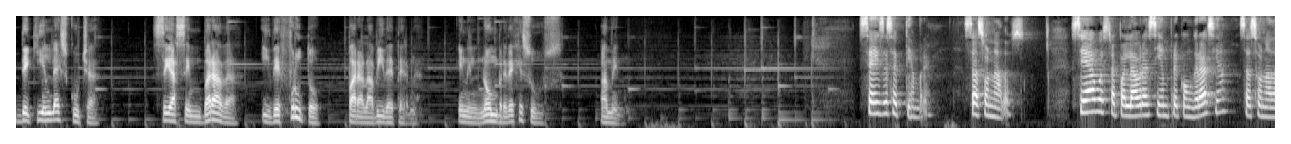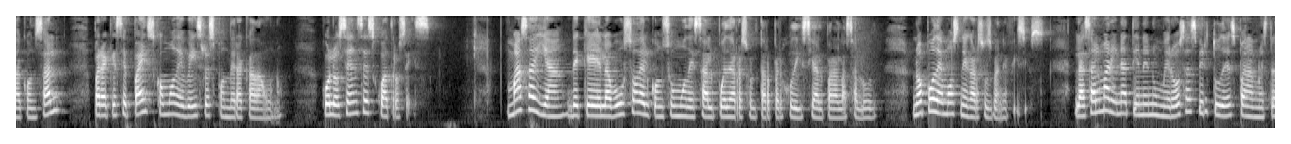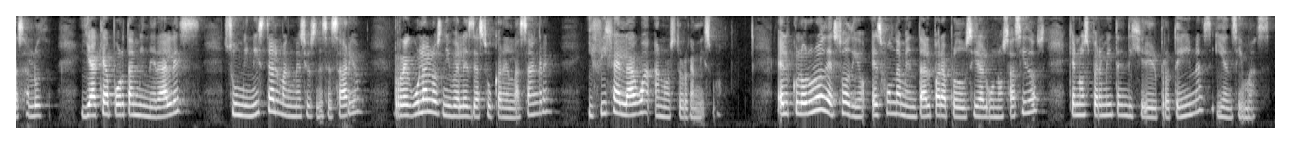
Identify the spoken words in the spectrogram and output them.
de quien la escucha, sea sembrada y dé fruto para la vida eterna. En el nombre de Jesús. Amén. 6 de septiembre. Sazonados. Sea vuestra palabra siempre con gracia, sazonada con sal, para que sepáis cómo debéis responder a cada uno. Colosenses 4:6. Más allá de que el abuso del consumo de sal pueda resultar perjudicial para la salud, no podemos negar sus beneficios. La sal marina tiene numerosas virtudes para nuestra salud, ya que aporta minerales, suministra el magnesio necesario, regula los niveles de azúcar en la sangre y fija el agua a nuestro organismo. El cloruro de sodio es fundamental para producir algunos ácidos que nos permiten digerir proteínas y enzimas.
